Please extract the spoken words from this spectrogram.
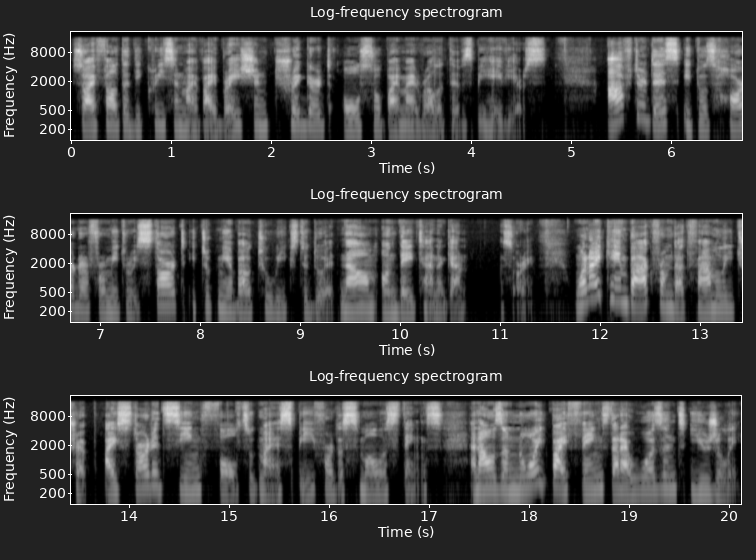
So I felt a decrease in my vibration, triggered also by my relatives' behaviors. After this, it was harder for me to restart. It took me about two weeks to do it. Now I'm on day 10 again. Sorry. When I came back from that family trip, I started seeing faults with my SP for the smallest things. And I was annoyed by things that I wasn't usually.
